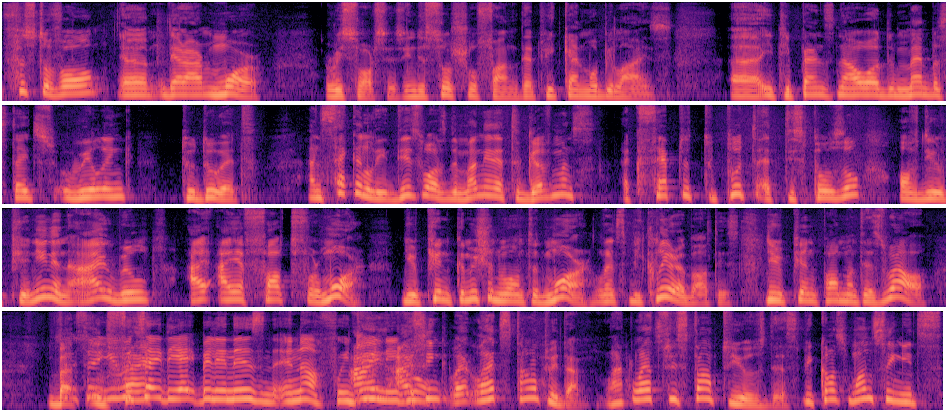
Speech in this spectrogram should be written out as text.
First of all, uh, there are more resources in the social fund that we can mobilize. Uh, it depends now on the member states willing to do it. And secondly, this was the money that the governments accepted to put at disposal of the European Union. I will, I, I have fought for more. The European Commission wanted more. Let's be clear about this. The European Parliament as well. But so, so you fact, would say the 8 billion isn't enough. We do I, need I more. think let, us start with them. Let, us start to use this because one thing it's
